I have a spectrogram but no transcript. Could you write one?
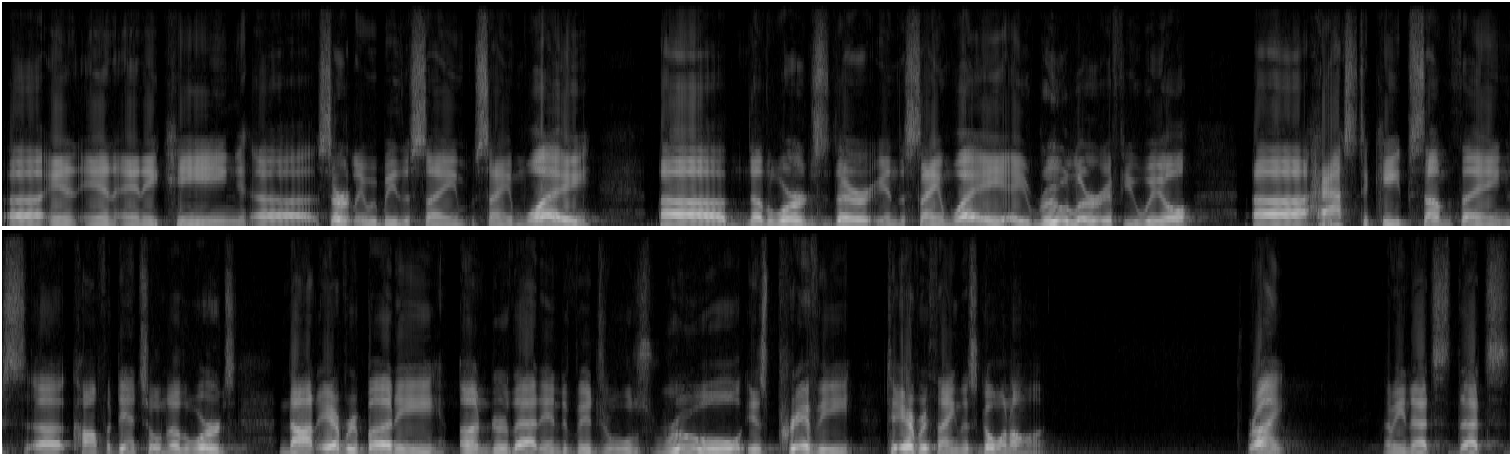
uh, and, and, and a king uh, certainly would be the same same way. Uh, in other words, they're in the same way. A ruler, if you will, uh, has to keep some things confidential. In other words, not everybody under that individual's rule is privy to everything that's going on. Right? I mean, that's, that's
